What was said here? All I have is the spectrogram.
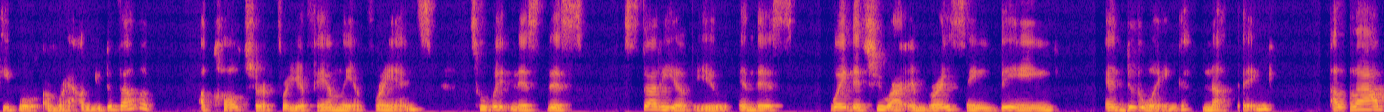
people around you. Develop a culture for your family and friends to witness this study of you in this way that you are embracing being and doing nothing. Allow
